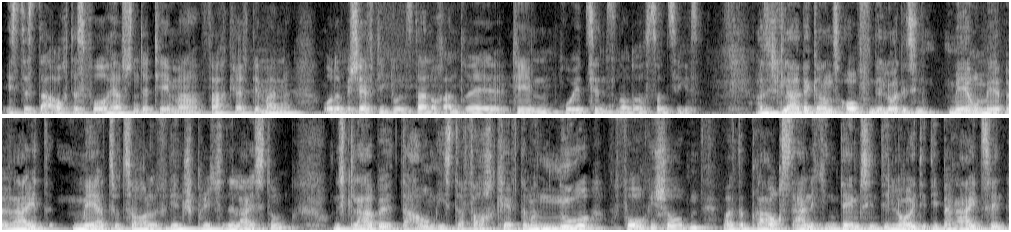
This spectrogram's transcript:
ist es da auch das vorherrschende Thema, Fachkräftemangel, oder beschäftigt uns da noch andere Themen, hohe Zinsen oder sonstiges? Also ich glaube ganz offen, die Leute sind mehr und mehr bereit, mehr zu zahlen für die entsprechende Leistung. Und ich glaube, darum ist der Fachkräftemangel nur vorgeschoben, weil du brauchst eigentlich in dem Sinn die Leute, die bereit sind,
